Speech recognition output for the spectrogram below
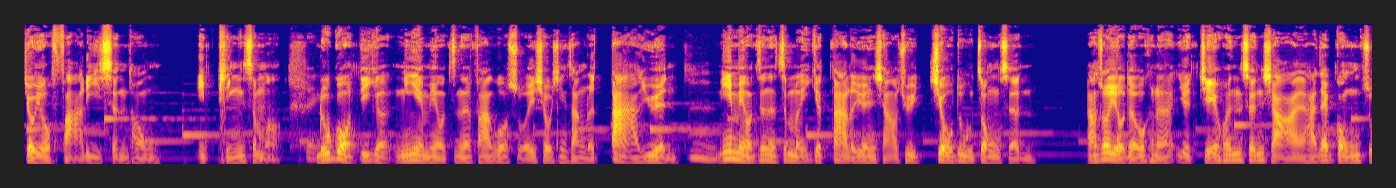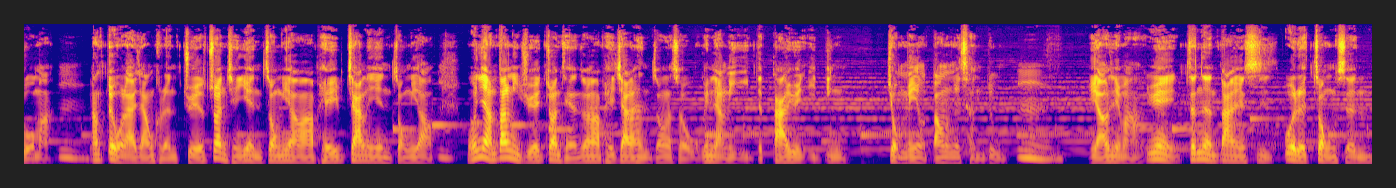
就有法力神通？你凭什么？如果第一个你也没有真的发过所谓修行上的大愿，嗯你也没有真的这么一个大的愿想要去救度众生。比方说，有的我可能有结婚生小孩，还在工作嘛，嗯那对我来讲，我可能觉得赚钱也很重要啊，陪家人也很重要。嗯我跟你讲，当你觉得赚钱很重要，陪家人很重要的时候，我跟你讲，你的大愿一定就没有到那个程度。嗯，你了解吗？因为真正的大愿是为了众生，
